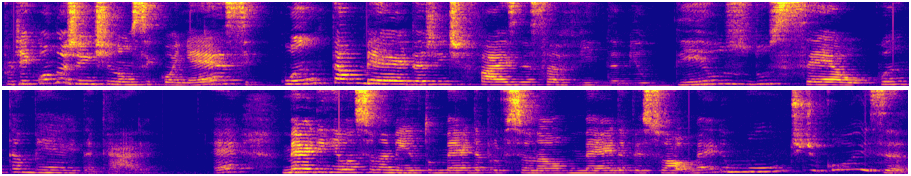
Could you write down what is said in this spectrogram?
Porque quando a gente não se conhece, quanta merda a gente faz nessa vida. Meu Deus do céu, quanta merda, cara. É merda em relacionamento, merda profissional, merda pessoal, merda um monte de coisa.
